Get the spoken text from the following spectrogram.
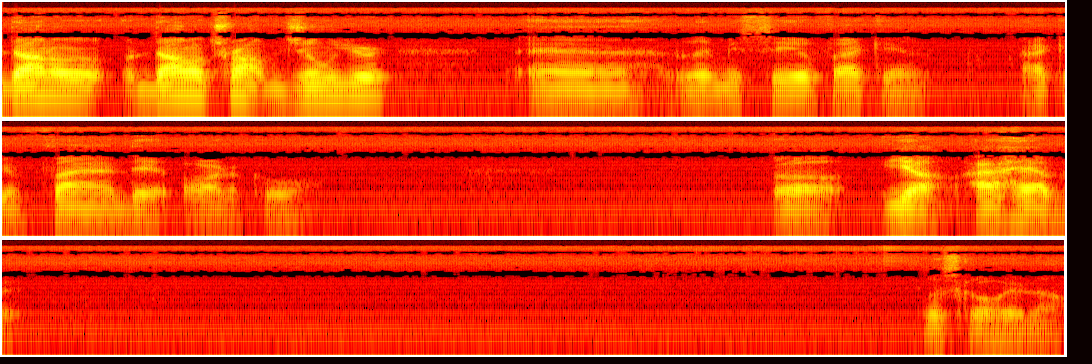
Donald Donald Trump Jr. And let me see if I can I can find that article. Uh, yeah, I have it. Let's go here now.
